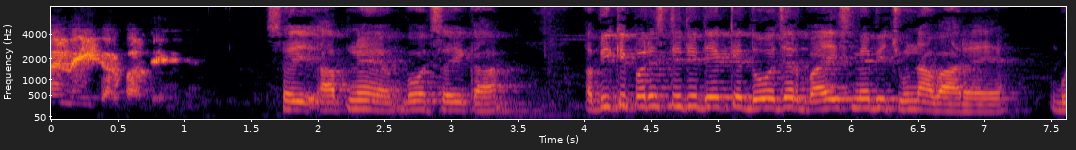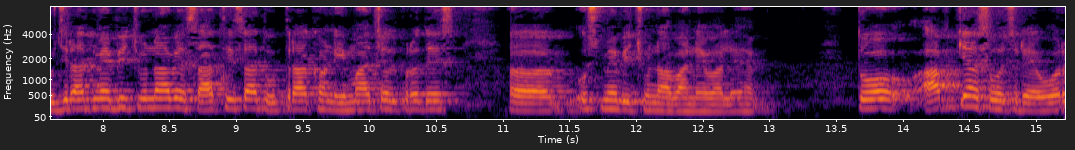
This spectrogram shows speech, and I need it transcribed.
में नहीं कर पाते हैं। सही आपने बहुत सही कहा। अभी की परिस्थिति देख के 2022 में भी चुनाव आ रहे हैं। गुजरात में भी चुनाव है साथ ही साथ उत्तराखंड हिमाचल प्रदेश उसमें भी चुनाव आने वाले हैं। तो आप क्या सोच रहे हैं और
